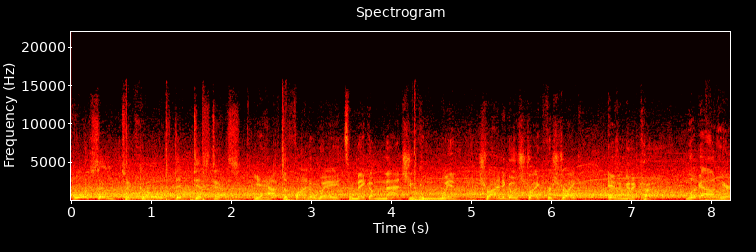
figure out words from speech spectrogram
force him to go the distance. You have to find a way to make a match you can win. Trying to go strike for strike isn't going to cut it. Look out here.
